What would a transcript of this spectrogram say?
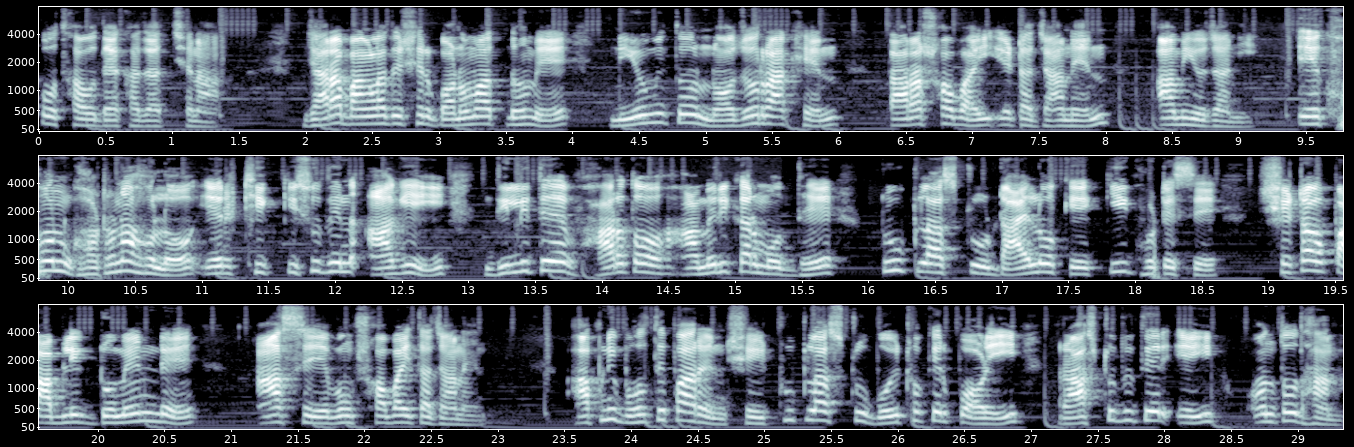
কোথাও দেখা যাচ্ছে না। যারা বাংলাদেশের গণমাধ্যমে নিয়মিত নজর রাখেন, তারা সবাই এটা জানেন, আমিও জানি। এখন ঘটনা হলো, এর ঠিক কিছুদিন আগেই দিল্লিতে ভারত ও আমেরিকার মধ্যে টু প্লাস টু ডায়লগে কী ঘটেছে, সেটাও পাবলিক ডোমেনে আসে এবং সবাই তা জানেন। আপনি বলতে পারেন সেই টু প্লাস টু বৈঠকের পরেই রাষ্ট্রদূতের এই অন্তর্ধান।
